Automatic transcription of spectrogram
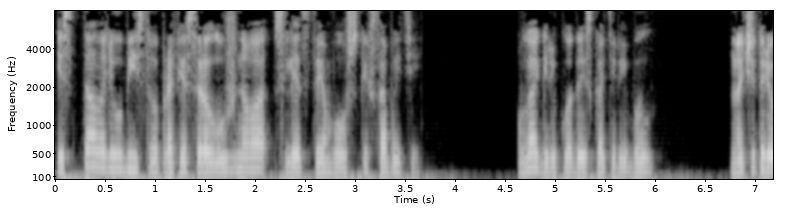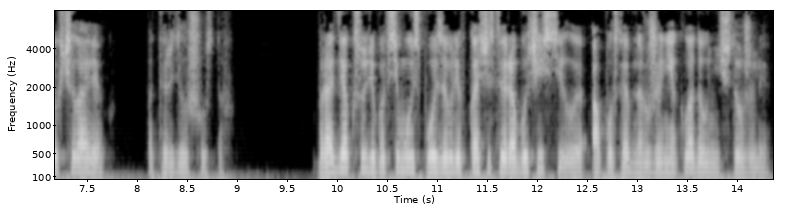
И стало ли убийство профессора Лужного следствием волжских событий? В лагере кладоискателей был. На четырех человек, подтвердил Шустов. Бродяг, судя по всему, использовали в качестве рабочей силы, а после обнаружения клада уничтожили.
